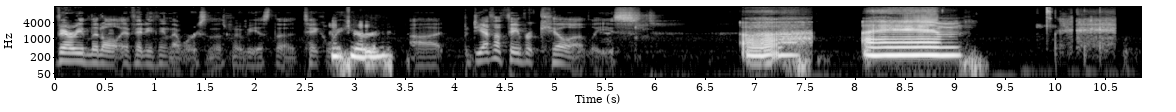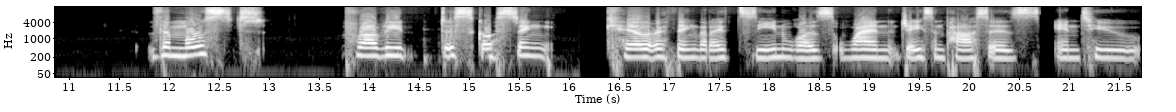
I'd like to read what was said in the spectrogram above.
very little, if anything, that works in this movie. Is the takeaway here. Mhm. Uh, but do you have a favorite kill at least? uh, um, the most probably disgusting kill or thing that I'd seen was when Jason passes into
